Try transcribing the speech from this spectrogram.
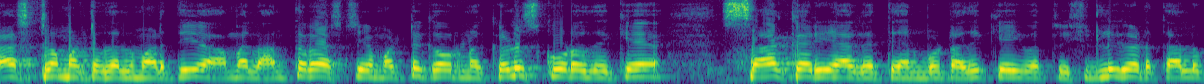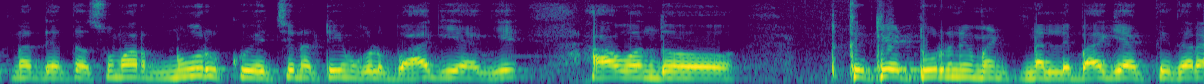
ರಾಷ್ಟ್ರ ಮಟ್ಟದಲ್ಲಿ ಮಾಡ್ತೀವಿ, ಆಮೇಲೆ ಅಂತಾರಾಷ್ಟ್ರೀಯ ಮಟ್ಟಕ್ಕೆ ಅವ್ರನ್ನ ಕಳಿಸ್ಕೊಡೋದಕ್ಕೆ ಸಹಕಾರಿ ಆಗುತ್ತೆ ಅಂದ್ಬಿಟ್ಟು ಅದಕ್ಕೆ ಇವತ್ತು ಶಿಡ್ಲಘಟ್ಟ ತಾಲೂಕಿನಾದ್ಯಂತ ಸುಮಾರು ನೂರಕ್ಕೂ ಹೆಚ್ಚಿನ ಟೀಮ್ಗಳು ಭಾಗಿಯಾಗಿ ಆ ಒಂದು ಕ್ರಿಕೆಟ್ ಟೂರ್ನಿಮೆಂಟ್ನಲ್ಲಿ ಭಾಗಿಯಾಗ್ತಿದ್ದಾರೆ.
